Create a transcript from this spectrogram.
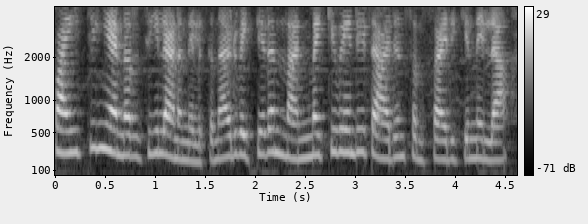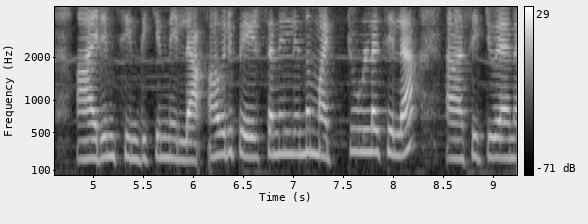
ഫൈറ്റിംഗ് എനർജിയിലാണ് നിൽക്കുന്നത്. ആ ഒരു വ്യക്തിയുടെ നന്മയ്ക്ക് വേണ്ടിയിട്ട് ആരും സംസാരിക്കുന്നില്ല ആരും ചിന്തിക്കുന്നില്ല. ആ ഒരു പേഴ്സണിൽ നിന്ന് മറ്റുള്ള ചില സിറ്റുവേന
